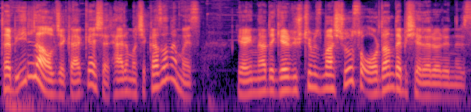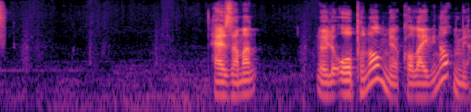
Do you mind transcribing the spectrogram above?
Tabi illa olacak arkadaşlar. Her maçı kazanamayız. Yayınlarda geri düştüğümüz maçlar olursa oradan da bir şeyler öğreniriz. Her zaman öyle open olmuyor. Kolay win olmuyor.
